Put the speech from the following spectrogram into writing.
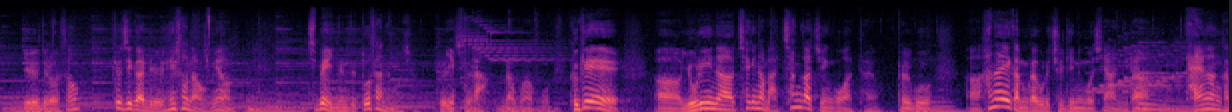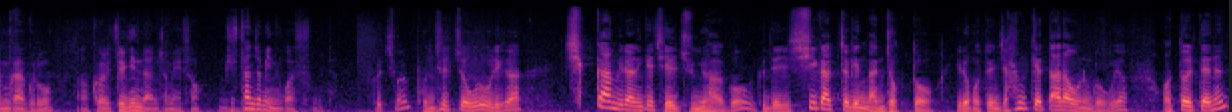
음. 예를 들어서 표지 가리를 해서 나오면 음. 집에 있는데 또 사는 거죠. 그렇죠. 예쁘다라고 하고 그게 어, 요리나 책이나 마찬가지인 것 같아요. 결국 음. 어, 하나의 감각으로 즐기는 것이 아니라 음. 다양한 감각으로 어, 그걸 즐긴다는 점에서 비슷한 점이 있는 것 같습니다. 그렇지만 본질적으로 우리가 식감이라는 게 제일 중요하고 근데 시각적인 만족도 이런 것도 이제 함께 따라오는 거고요. 어떨 때는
